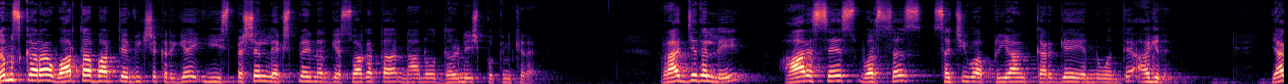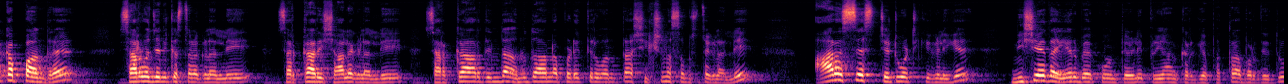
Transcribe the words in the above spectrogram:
ನಮಸ್ಕಾರ, ವಾರ್ತಾ ಭಾರತೀಯ ವೀಕ್ಷಕರಿಗೆ, ಈ ಸ್ಪೆಷಲ್ ಎಕ್ಸ್ಪ್ಲೈನರ್ಗೆ ಸ್ವಾಗತ. ನಾನು ಧರಣೀಶ್ ಪುಕ್ಕನ್ಕೆರೆ. ರಾಜ್ಯದಲ್ಲಿ ಆರ್ ಎಸ್ ಎಸ್ ವರ್ಸಸ್ ಸಚಿವ ಪ್ರಿಯಾಂಕ್ ಖರ್ಗೆ ಎನ್ನುವಂತೆ ಆಗಿದೆ. ಯಾಕಪ್ಪ ಅಂದರೆ, ಸಾರ್ವಜನಿಕ ಸ್ಥಳಗಳಲ್ಲಿ, ಸರ್ಕಾರಿ ಶಾಲೆಗಳಲ್ಲಿ, ಸರ್ಕಾರದಿಂದ ಅನುದಾನ ಪಡೆಯುತ್ತಿರುವಂಥ ಶಿಕ್ಷಣ ಸಂಸ್ಥೆಗಳಲ್ಲಿ ಆರ್ ಎಸ್ ಎಸ್ ಚಟುವಟಿಕೆಗಳಿಗೆ ನಿಷೇಧ ಏರಬೇಕು ಅಂತೇಳಿ ಪ್ರಿಯಾಂಕ್ ಖರ್ಗೆ ಪತ್ರ ಬರೆದಿದ್ದು,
